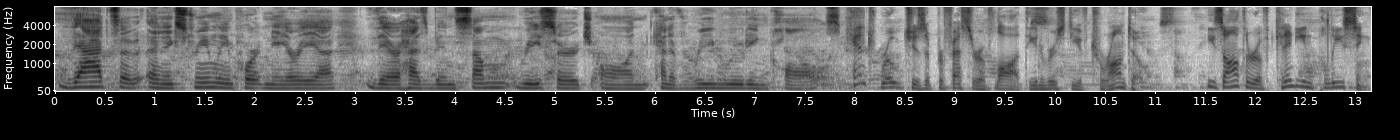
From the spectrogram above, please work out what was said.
That's a, an extremely important area. There has been some research on kind of rerouting calls. Kent Roach is a professor of law at the University of Toronto. He's author of Canadian Policing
